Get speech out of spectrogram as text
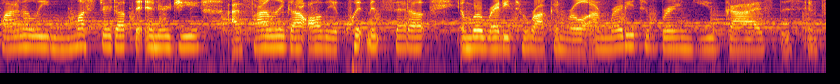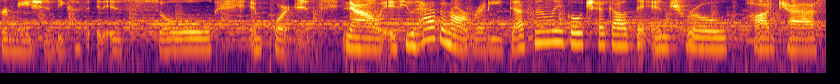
finally mustered up the energy, I finally got all the equipment set up, and we're ready to rock and roll. I'm ready to bring you guys this information because it is so important. Now, if you haven't already, definitely go check out the intro podcast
